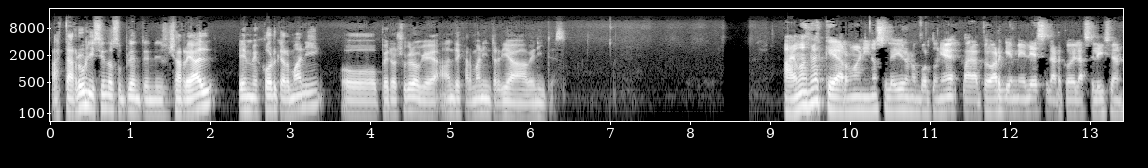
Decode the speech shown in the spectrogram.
hasta Rulli siendo suplente en el Villarreal es mejor que Armani, o, pero yo creo que antes que Armani entraría a Benítez. Además, no es que a Armani no se le dieron oportunidades para probar que Melé es el arco de la selección.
